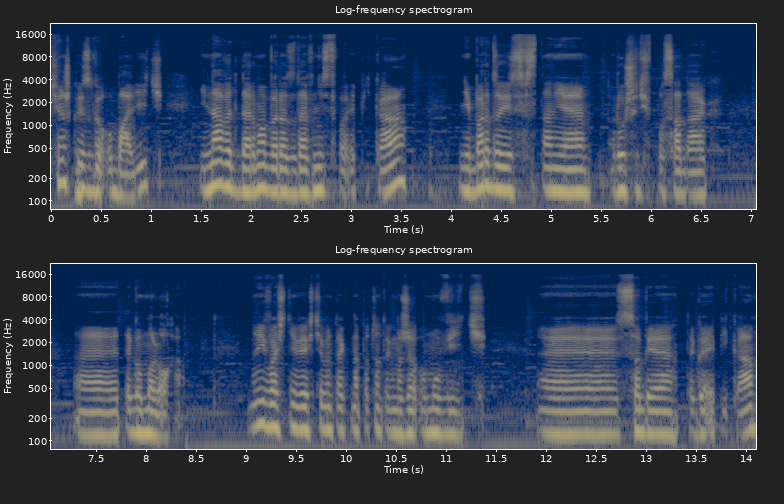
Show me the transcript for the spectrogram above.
ciężko jest go obalić i nawet darmowe rozdawnictwo Epika nie bardzo jest w stanie ruszyć w posadach e, tego molocha. No i właśnie chciałbym tak na początek może omówić e, sobie tego Epika,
